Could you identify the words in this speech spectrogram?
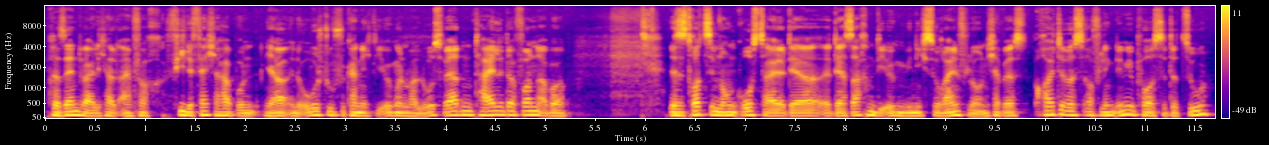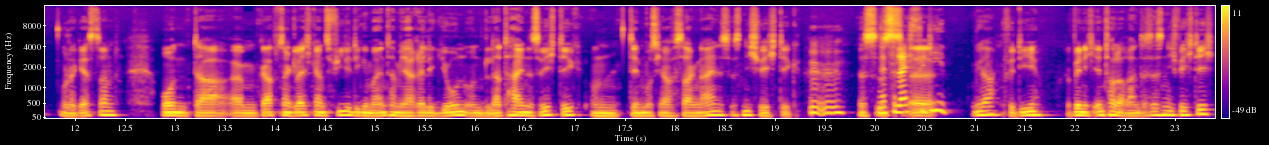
präsent, weil ich halt einfach viele Fächer habe und ja, in der Oberstufe kann ich die irgendwann mal loswerden, Teile davon, aber es ist trotzdem noch ein Großteil der, der Sachen, die irgendwie nicht so reinflohen. Ich habe erst heute was auf LinkedIn gepostet dazu oder gestern und da ähm, gab es dann gleich ganz viele, die gemeint haben, ja, Religion und Latein ist wichtig und denen muss ich einfach sagen, nein, es ist nicht wichtig. Mm -mm. Es ja, ist, vielleicht äh, für die. Ja, für die. Da bin ich intolerant. Das ist nicht wichtig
